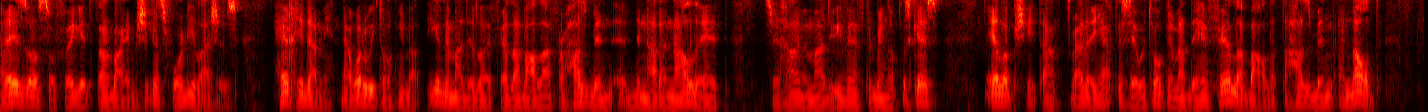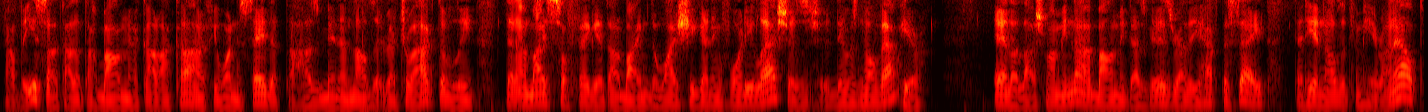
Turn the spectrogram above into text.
also She gets 40 lashes. Hechidami. Now, what are we talking about? If her husband did not annul it, do you even have to bring up this case? Rather, you have to say we're talking about the hefela that the husband annulled. Now, if you want to say that the husband annuls it retroactively, then am I sofeget arbaim? Then why is she getting 40 lashes? There was no vow here. Rather, you have to say that he annuls it from here on out.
